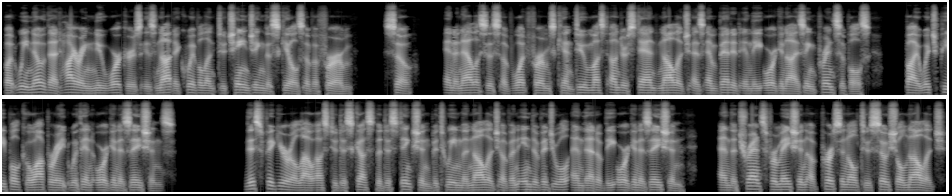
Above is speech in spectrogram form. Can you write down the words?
but we know that hiring new workers is not equivalent to changing the skills of a firm, so, an analysis of what firms can do must understand knowledge as embedded in the organizing principles, by which people cooperate within organizations. This figure allow us to discuss the distinction between the knowledge of an individual and that of the organization, and the transformation of personal to social knowledge.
